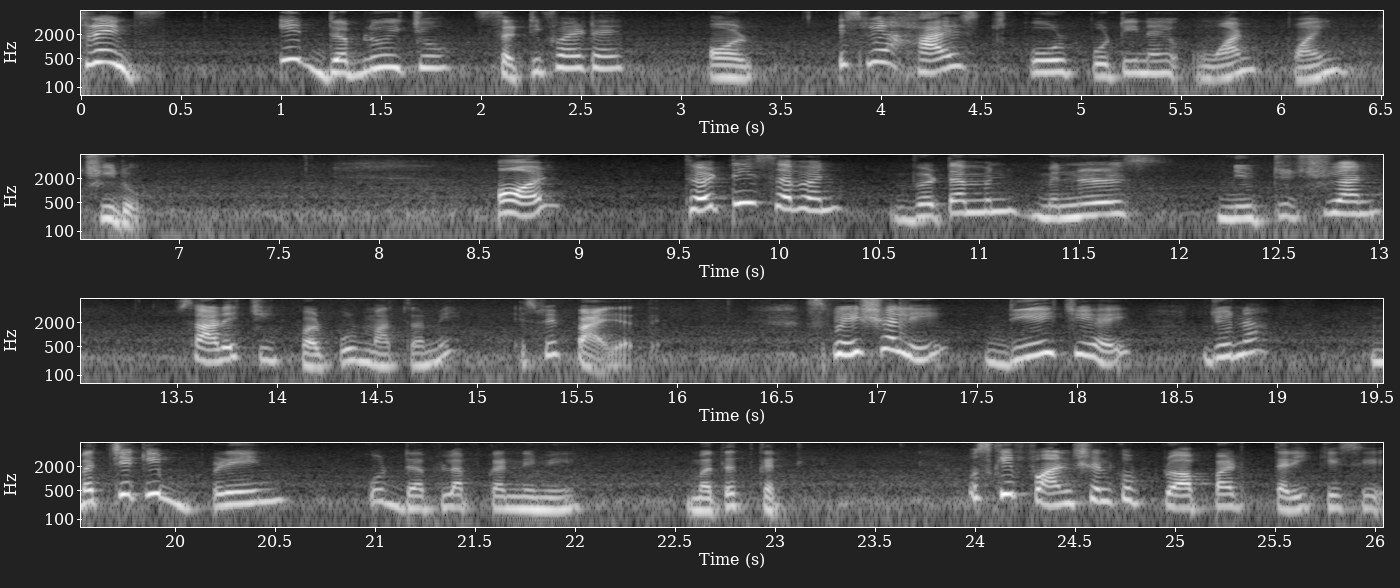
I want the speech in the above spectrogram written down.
फ्रेंड्स ये डब्ल्यू एच ओ सर्टिफाइड है और इसमें हाईएस्ट स्कोर प्रोटीन है वन पॉइंट ज़ीरो और thirty seven vitamin minerals nutrition सारे चीज़ भरपूर मात्रा में इसमें पाए जाते हैं। स्पेशली डी एच है जो ना बच्चे की ब्रेन को डेवलप करने में मदद करती है। उसकी फ़ंक्शन को प्रॉपर तरीके से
